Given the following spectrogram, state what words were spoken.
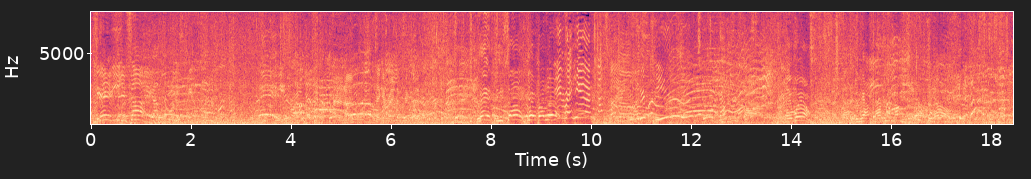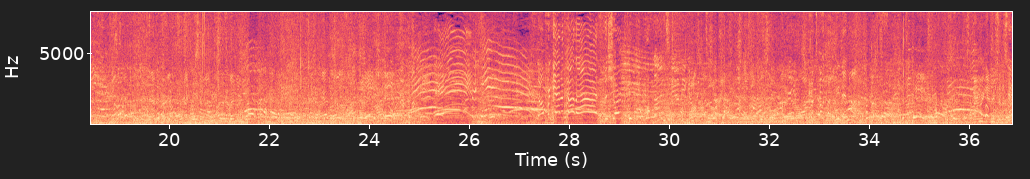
Up your hey, feet. Inside. I'll take a random picture. Dave, can you sign? Dave, right here. Dave, right here. You're cute. Hey, Will. Do we have that? No. Hey, hey. Don't forget about us, the short people. Can we get into this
